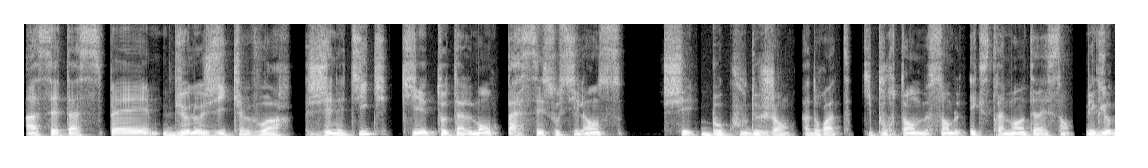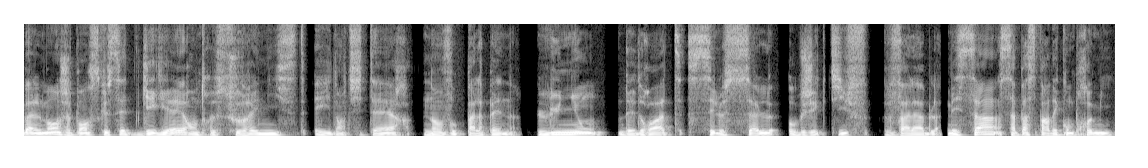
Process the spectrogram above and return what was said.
à cet aspect biologique, voire génétique, qui est totalement passé sous silence chez beaucoup de gens à droite, qui pourtant me semble extrêmement intéressant. Mais globalement, je pense que cette guéguerre entre souverainistes et identitaires n'en vaut pas la peine. L'union des droites, c'est le seul objectif valable. Mais ça, ça passe par des compromis.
